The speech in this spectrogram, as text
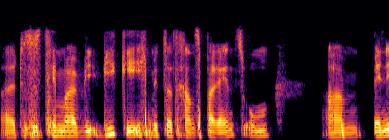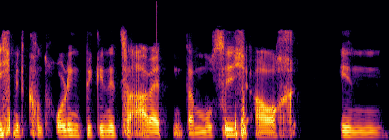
äh, dieses Thema, wie, wie gehe ich mit der Transparenz um, ähm, wenn ich mit Controlling beginne zu arbeiten, dann muss ich auch in,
